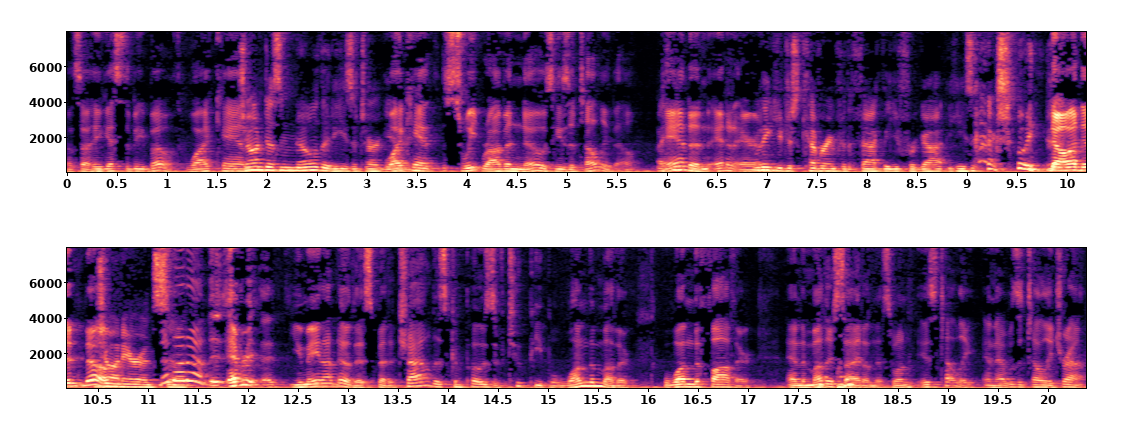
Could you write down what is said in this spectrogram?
And so he gets to be both. Why can't Jon doesn't know that he's a Targaryen. Why can't Sweet Robin knows he's a Tully, though? I think- and an and an Arryn. I think you're just covering for the fact that you forgot he's actually no, I didn't know. Jon Arryn's No, son. no, no. Every uh, you may not know this, but a child is composed of two people: one the mother, one the father. And the mother side on this one is Tully, and that was a Tully trout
